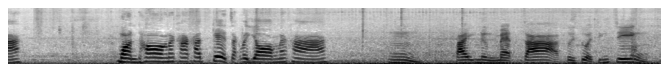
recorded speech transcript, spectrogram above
ะ หมอนทองนะคะ คัดเกตจากระยองนะคะ อืมไปอีกหนึ่งแมตจ้า สวยๆ จริง ๆ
